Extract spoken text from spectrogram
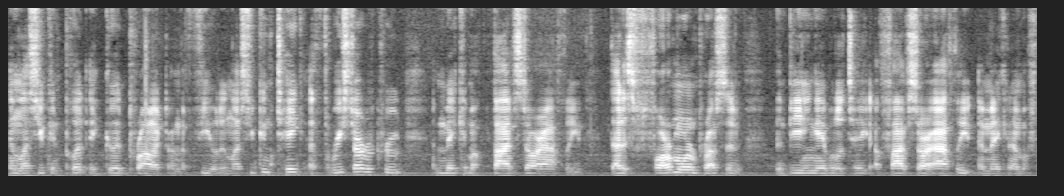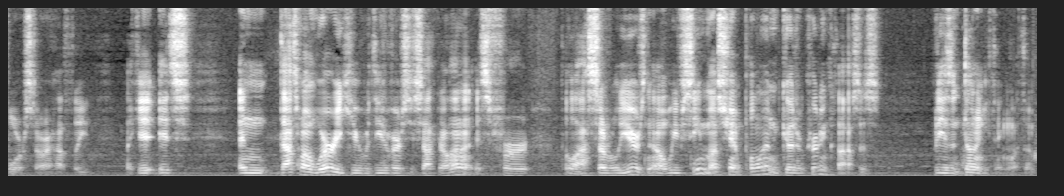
unless you can put a good product on the field unless you can take a three-star recruit and make him a five-star athlete. That is far more impressive than being able to take a five-star athlete and making him a four-star athlete. Like it, it's and that's my worry here with the university of south carolina is for the last several years now we've seen muschamp pull in good recruiting classes but he hasn't done anything with them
